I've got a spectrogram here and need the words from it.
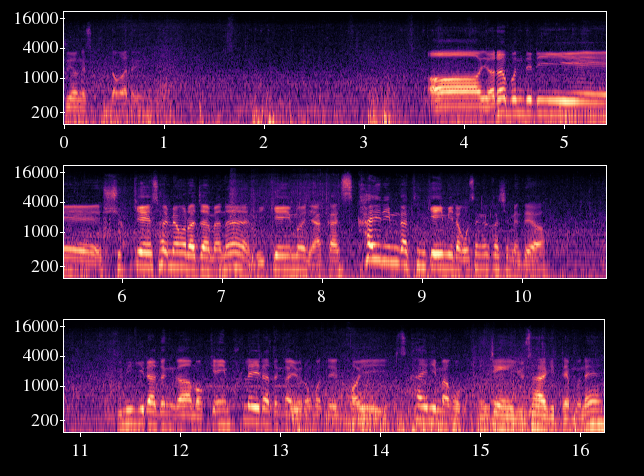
수영해서 건너가야 되겠네. 어, 여러분들이 쉽게 설명을 하자면은 이 게임은 약간 스카이림 같은 게임이라고 생각하시면 돼요. 분위기라든가 뭐 게임 플레이라든가 이런 것들이 거의 스카이림하고 굉장히 유사하기 때문에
